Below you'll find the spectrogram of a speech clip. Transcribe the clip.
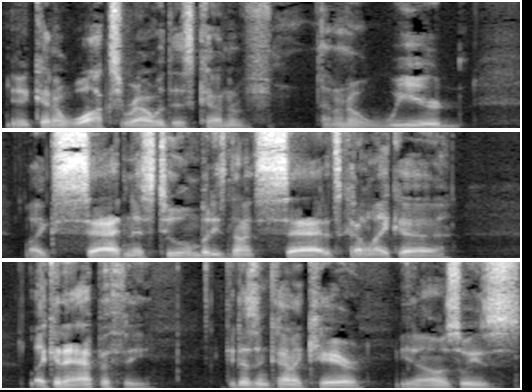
you know, kind of walks around with this kind of I don't know weird like sadness to him, but he's not sad. It's kind of like a like an apathy. He doesn't kind of care, you know. So he's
